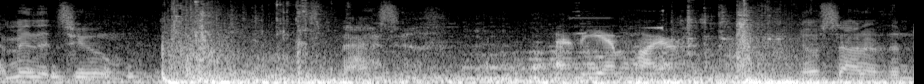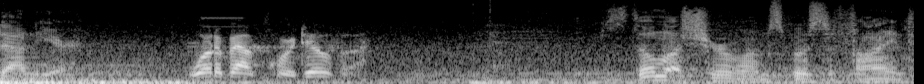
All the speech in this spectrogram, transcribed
I'm in the tomb. It's massive. And the Empire? No sign of them down here. What about Cordova? Still not sure what I'm supposed to find.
